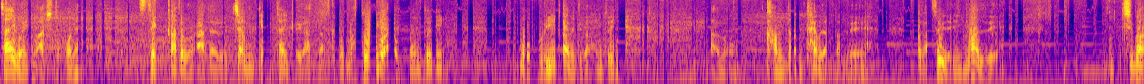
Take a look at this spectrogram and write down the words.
最後にまあちょっとこうねステッカーとかが当たるじゃんけん大会があったんですけど、まあ、それは本当にもうフリータイムっていうか本当にあの簡単タイムだったんでだからそういう意味で今までで一番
